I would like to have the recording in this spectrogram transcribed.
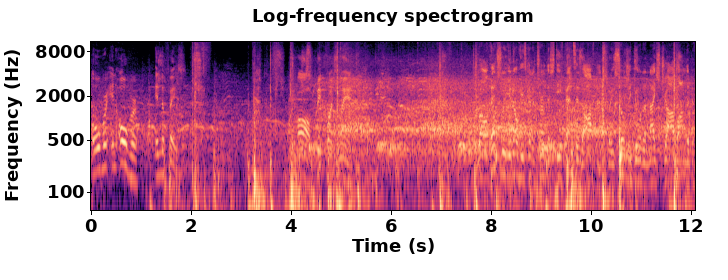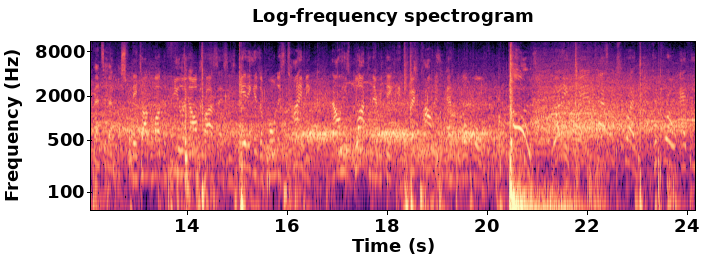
over and over in the face. Oh, big punch eventually you know he's going to turn this defense into offense, but he's certainly doing a nice job on the defensive end. They talk about the feeling out process. He's getting his opponent's timing. Now he's blocking everything. Expect counters as we go forward. Oh! What a fantastic strike to throw at the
